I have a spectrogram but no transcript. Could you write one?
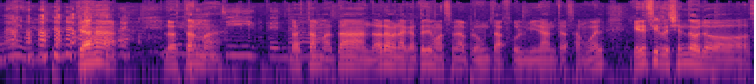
Bueno. Ya, lo están, ma- lo matando. Ahora van a cantar y vamos a hacer una pregunta fulminante a Samuel. ¿Querés ir leyendo los,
